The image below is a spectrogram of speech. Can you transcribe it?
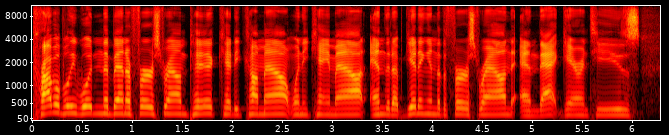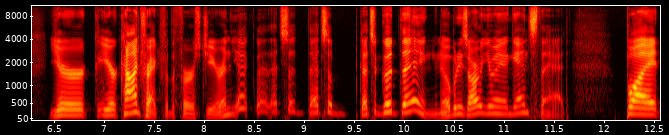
probably wouldn't have been a first round pick had he come out when he came out, ended up getting into the first round, and that guarantees your your contract for the first year. And yeah, that's a that's a that's a good thing. Nobody's arguing against that. But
